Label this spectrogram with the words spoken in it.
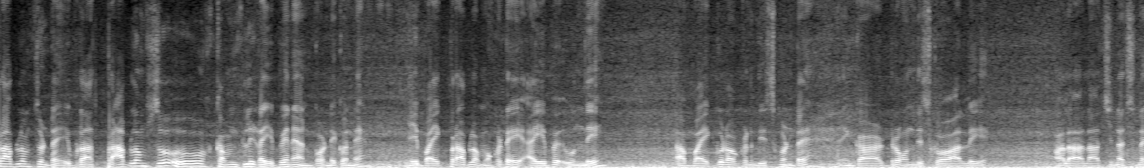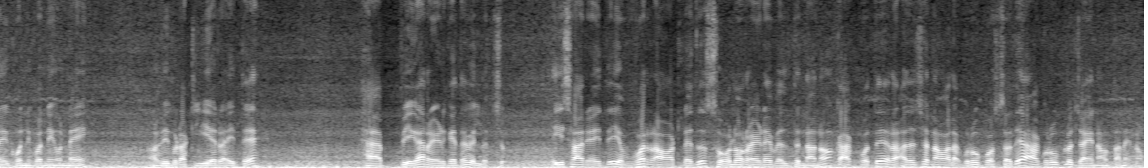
ప్రాబ్లమ్స్ ఉంటాయి. ఇప్పుడు ఆ ప్రాబ్లమ్స్ కంప్లీట్ అయిపోయినాయి అనుకోండి కొన్ని. ఈ బైక్ ప్రాబ్లం ఒకటే అయిపోయి ఉంది. ఆ బైక్ కూడా ఒకటి తీసుకుంటే ఇంకా డ్రోన్ తీసుకోవాలి. అలా అలా చిన్న చిన్నవి కొన్ని కొన్ని ఉన్నాయి. అవి కూడా క్లియర్ అయితే హ్యాపీగా రైడ్కి అయితే వెళ్ళొచ్చు. ఈసారి అయితే ఎవ్వరు రావట్లేదు. సోలో రైడే వెళ్తున్నాను. కాకపోతే రాజచన్న వాళ్ళ గ్రూప్ వస్తుంది. ఆ గ్రూప్లో జాయిన్ అవుతాను నేను.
